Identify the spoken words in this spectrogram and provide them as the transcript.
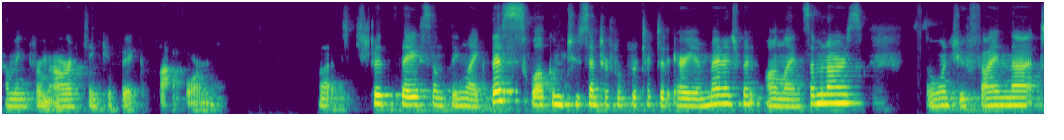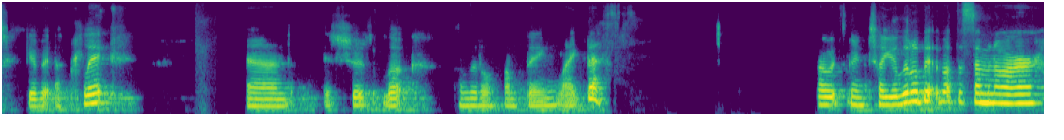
coming from our Thinkific platform. But should say something like this, welcome to Center for Protected Area Management online seminars. So once you find that, give it a click and it should look a little something like this. So it's going to tell you a little bit about the seminar,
